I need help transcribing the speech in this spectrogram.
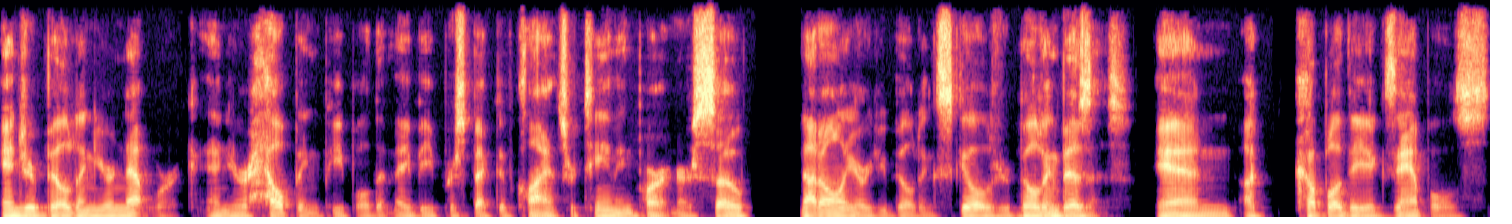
and you're building your network and you're helping people that may be prospective clients or teaming partners. So, not only are you building skills, you're building business. And a couple of the examples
